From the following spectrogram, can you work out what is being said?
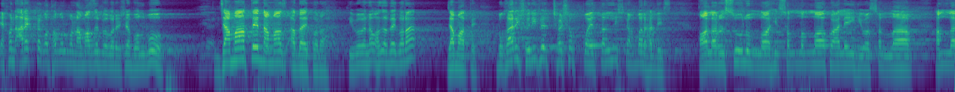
এখন আরেকটা কথা বলব, নামাজের ব্যাপারে সে বলব, জামাতে নামাজ আদায় করা। কীভাবে নামাজ আদায় করা? জামাতে। বুখারি শরীফের ছয়শো পঁয়তাল্লিশ নম্বর হাদিস। কলা রসুল্লাহ সাল্লাহ আলহি ওসাল্লাম আল্লাহ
